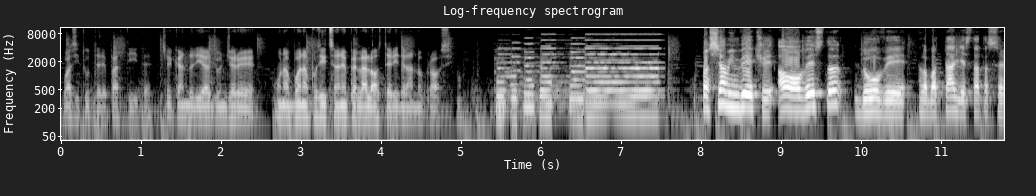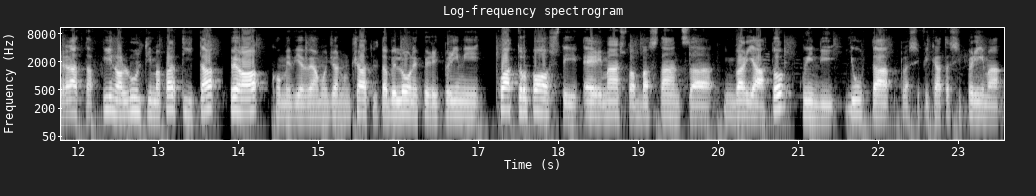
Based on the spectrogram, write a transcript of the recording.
quasi tutte le partite cercando di raggiungere una buona posizione per la lottery dell'anno prossimo. Passiamo invece a Ovest dove la battaglia è stata serrata fino all'ultima partita, però come vi avevamo già annunciato il tabellone per i primi quattro posti è rimasto abbastanza invariato, quindi Utah classificatasi prima,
